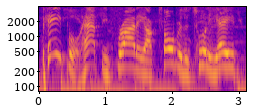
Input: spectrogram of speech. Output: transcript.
people. Happy Friday, October the 28th,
